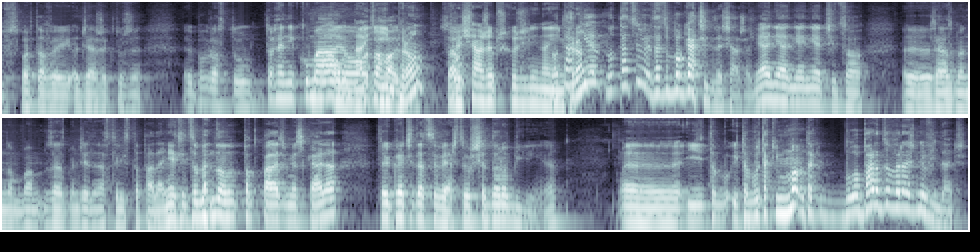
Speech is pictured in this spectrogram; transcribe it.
w sportowej odzieży, którzy y, po prostu trochę nie kumają Wow, na o co impro? chodzi. Co? Dresiarze przychodzili na No, impro? takie, no tacy, tacy bogaci dresiarze, nie? Nie, nie, nie ci, co y, zaraz będą, bo zaraz będzie 11 listopada, nie ci, co będą podpalać mieszkania, tylko ci tacy, wiesz, co już się dorobili, nie? Y, I to, I to był taki moment, tak było bardzo wyraźnie widać.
